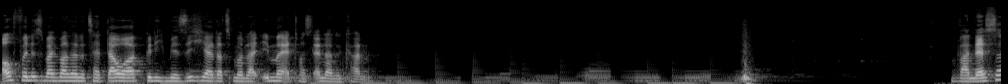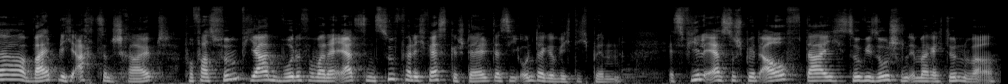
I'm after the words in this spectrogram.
Auch wenn es manchmal seine Zeit dauert, bin ich mir sicher, dass man da immer etwas ändern kann. Vanessa, weiblich 18, schreibt, vor fast fünf Jahren wurde von meiner Ärztin zufällig festgestellt, dass ich untergewichtig bin. Es fiel erst so spät auf, da ich sowieso schon immer recht dünn war.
